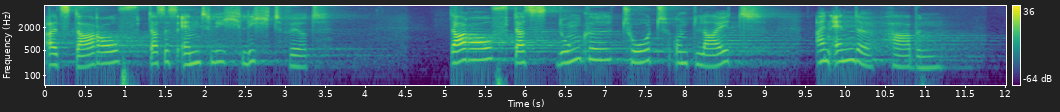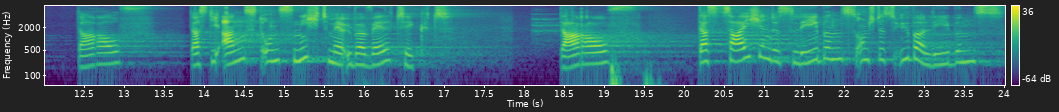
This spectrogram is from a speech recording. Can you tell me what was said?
als darauf, dass es endlich Licht wird. Darauf, dass Dunkel, Tod und Leid ein Ende haben. Darauf, dass die Angst uns nicht mehr überwältigt, darauf das Zeichen des Lebens und des Überlebens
